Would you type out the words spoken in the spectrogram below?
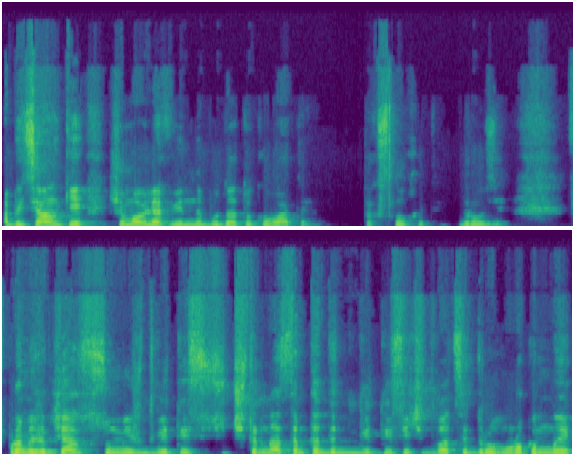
обіцянки, що, мовляв, він не буде атакувати. Так слухайте, друзі. В проміжок часу між 2014 та 2022 роком ми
